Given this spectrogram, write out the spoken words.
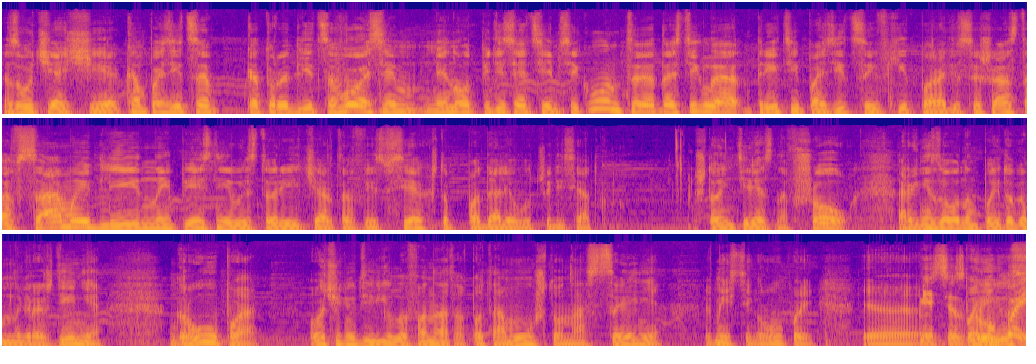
звучащий, композиция, которая длится 8 минут 57 секунд, э, достигла третьей позиции в хит-параде США, став самой длинной песней в истории чартов из всех, что попадали в лучшую десятку. Что интересно, в шоу, организованном по итогам награждения, группа очень удивила фанатов, потому что на сцене вместе группой э, Вместе с появился,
